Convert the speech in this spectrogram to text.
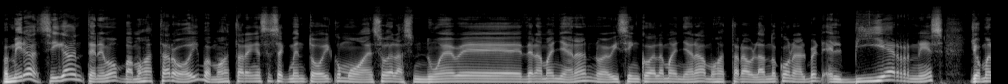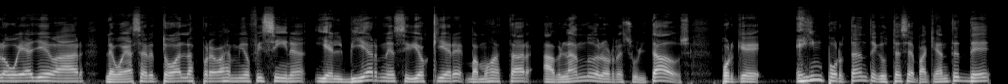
Pues mira, sigan, tenemos, vamos a estar hoy, vamos a estar en ese segmento hoy como a eso de las 9 de la mañana, 9 y 5 de la mañana, vamos a estar hablando con Albert. El viernes yo me lo voy a llevar, le voy a hacer todas las pruebas en mi oficina y el viernes, si Dios quiere, vamos a estar hablando de los resultados, porque es importante que usted sepa que antes de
